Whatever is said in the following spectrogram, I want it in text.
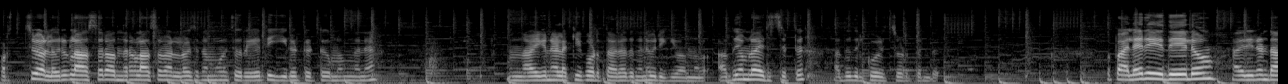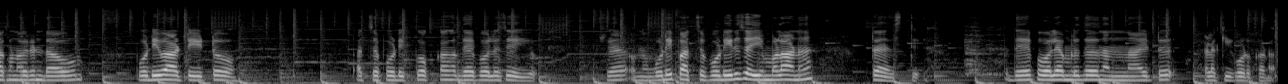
കുറച്ച് വെള്ളം ഒരു ഗ്ലാസ് ഒരു ഒന്നര ഗ്ലാസ് വെള്ളം വെച്ചിട്ട് നമ്മൾ ചെറിയ തീയിലിട്ടിട്ട് നമ്മളിങ്ങനെ നന്നായി ഇങ്ങനെ ഇളക്കി കൊടുത്താൽ അതിങ്ങനെ ഉരുകി വന്നു അത് നമ്മൾ അരിച്ചിട്ട് അത് ഇതിലേക്ക് ഒഴിച്ചു കൊടുത്തിട്ടുണ്ട്. പല രീതിയിലും അരിയിലുണ്ടാക്കുന്നവരുണ്ടാവും. പൊടി വാട്ടിയിട്ടോ പച്ചപ്പൊടിക്കൊക്കെ ഇതേപോലെ ചെയ്യും. പക്ഷേ ഒന്നും കൂടി പച്ചപ്പൊടിയിൽ ചെയ്യുമ്പോഴാണ് ടേസ്റ്റ് ഇതേപോലെ നമ്മളിത് നന്നായിട്ട് ഇളക്കി കൊടുക്കണം.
